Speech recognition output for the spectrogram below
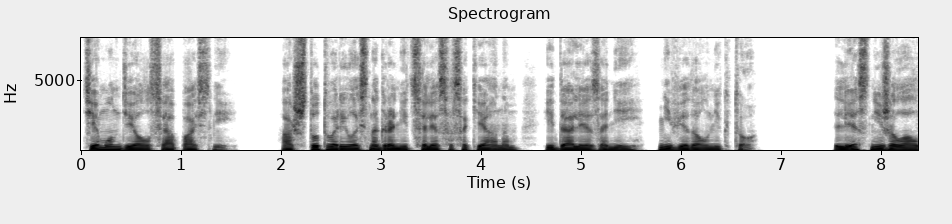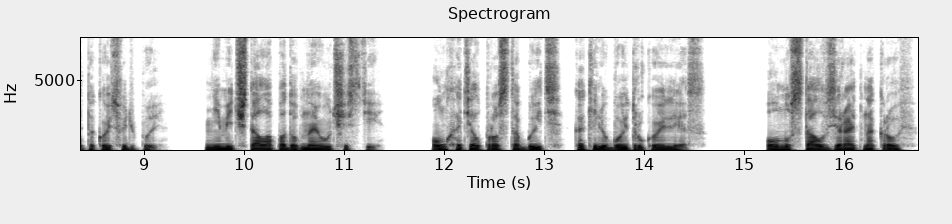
тем он делался опасней. А что творилось на границе леса с океаном и далее за ней, не ведал никто. Лес не желал такой судьбы, не мечтал о подобной участи. Он хотел просто быть, как и любой другой лес. Он устал взирать на кровь,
